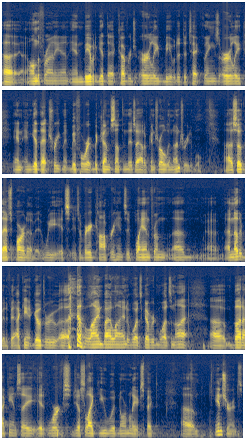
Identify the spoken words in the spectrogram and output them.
uh, on the front end and be able to get that coverage early, be able to detect things early, and, and get that treatment before it becomes something that's out of control and untreatable. Uh, so that's part of it. We, it's, it's a very comprehensive plan from uh, uh, another benefit. I can't go through uh, line by line of what's covered and what's not, uh, but I can say it works just like you would normally expect um, insurance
